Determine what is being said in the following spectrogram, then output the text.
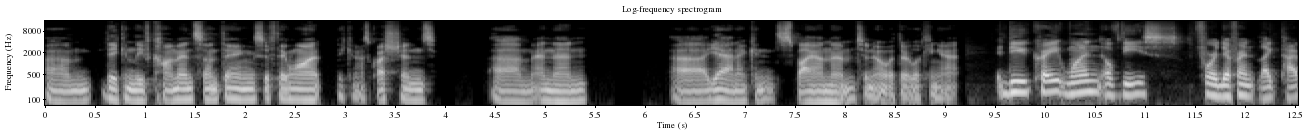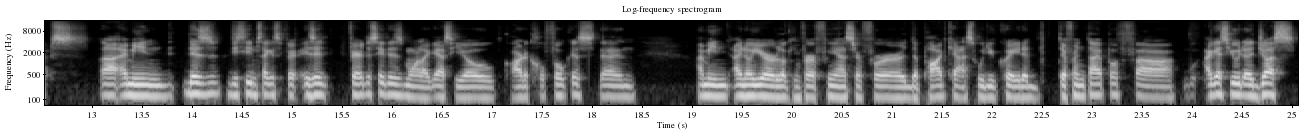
Um, they can leave comments on things if they want. They can ask questions. Um, and then, uh, yeah, and I can spy on them to know what they're looking at. Do you create one of these for different like types? Uh, I mean, this this seems like it's fair. Is it fair to say this is more like SEO article focused than I mean, I know you're looking for a freelancer for the podcast. Would you create a different type of? Uh, I guess you would adjust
